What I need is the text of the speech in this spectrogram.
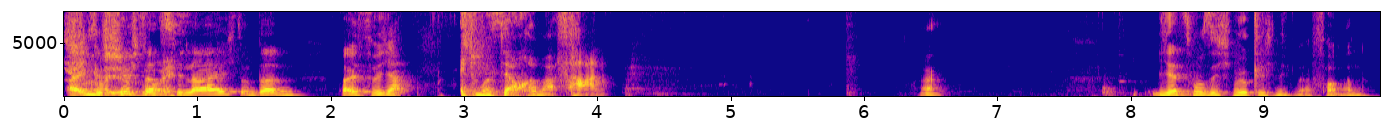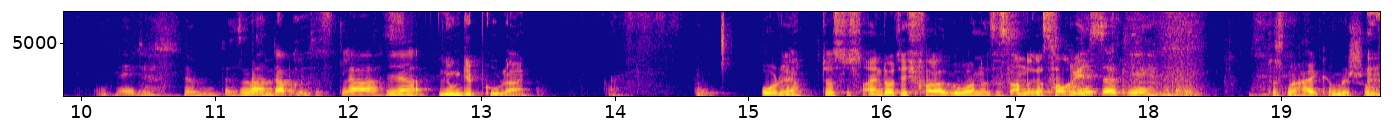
eingeschüchtert Schreierei. vielleicht und dann war ich so, ja, ich muss ja auch immer fahren. Jetzt muss ich wirklich nicht mehr fahren. Nee, das stimmt. Das war ein doppeltes Glas. Ja. Nun gib Cool ein. Oh, der, das ist eindeutig voller geworden als das andere. Sorry. Ist okay. Das ist eine heike Mischung.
